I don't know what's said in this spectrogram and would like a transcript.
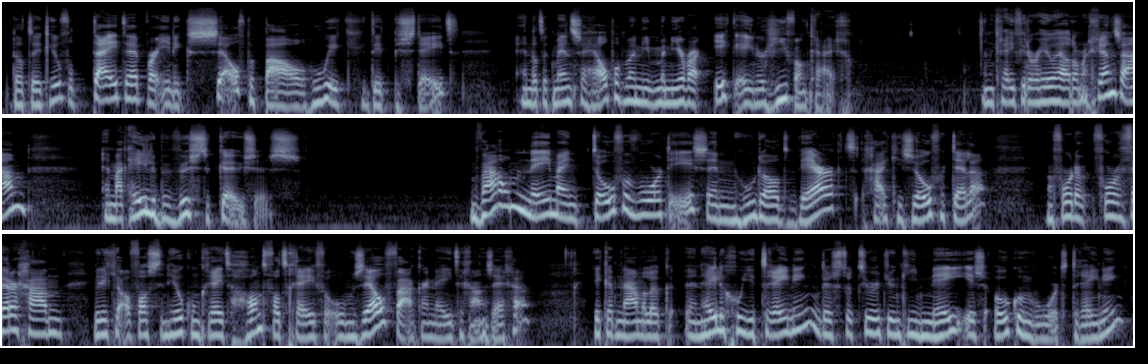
Dat ik heel veel tijd heb waarin ik zelf bepaal hoe ik dit besteed. En dat ik mensen help op een manier waar ik energie van krijg. En ik geef hierdoor heel helder mijn grenzen aan en maak hele bewuste keuzes. Waarom nee mijn toverwoord is en hoe dat werkt, ga ik je zo vertellen. Maar voor, de, voor we verder gaan, wil ik je alvast een heel concreet handvat geven om zelf vaker nee te gaan zeggen. Ik heb namelijk een hele goede training. De Structuur Junkie Nee is ook een woordtraining.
